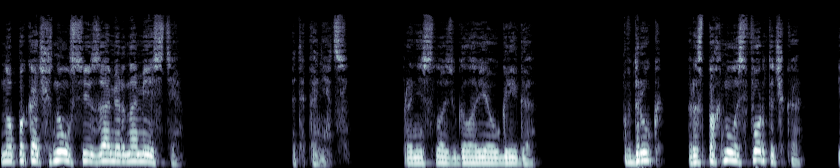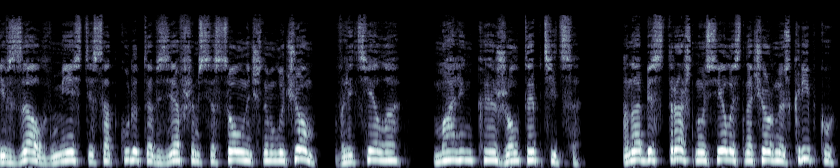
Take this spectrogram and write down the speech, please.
но покачнулся и замер на месте. «Это конец», — пронеслось в голове у Грига. Вдруг распахнулась форточка, и в зал вместе с откуда-то взявшимся солнечным лучом влетела маленькая желтая птица. Она бесстрашно уселась на черную скрипку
